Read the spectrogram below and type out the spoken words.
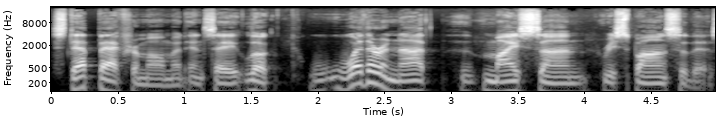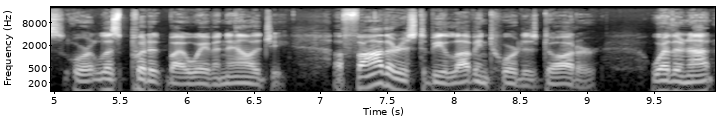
step back for a moment and say, look, whether or not my son responds to this, or let's put it by way of analogy, a father is to be loving toward his daughter, whether or not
